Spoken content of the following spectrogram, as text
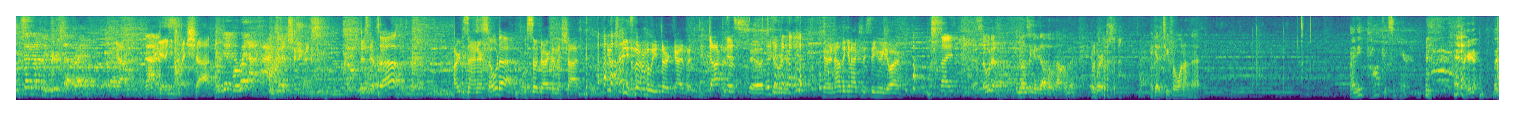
We're setting up for the group stuff, right? Yeah. Nice. Getting into my shot. We're, getting, we're right on time. Good shooting right now. There's What's up? Art designer. Soda. He's so dark in this shot. He's, he's normally a dark guy, but Darkness. yeah, let's go over here. Here, now they can actually see who you are. Nice. SOTA. You know, it's like a double compliment. It works. I get a two for one on that. I need pockets in here. I get, like,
